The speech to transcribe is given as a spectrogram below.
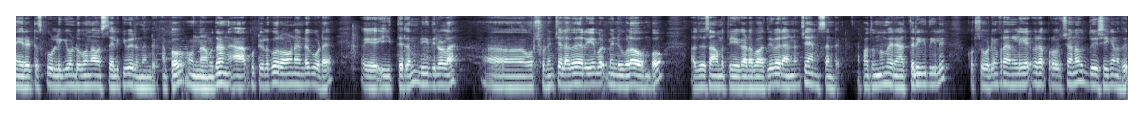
നേരിട്ട് സ്കൂളിലേക്ക് കൊണ്ടുപോകുന്ന അവസ്ഥയിലേക്ക് വരുന്നുണ്ട്. അപ്പോൾ ഒന്നാമത് ആ കുട്ടികൾ കുറവാണതിന്റെ കൂടെ. ഇത്തരം രീതിയിലുള്ള കുറച്ചുകൂടി ചിലവേറിയ മെനുകളാവുമ്പോൾ അത് സാമ്പത്തിക കടബാധ്യത വരാനും ചാൻസ് ഉണ്ട്. അപ്പോൾ അതൊന്നും വരാത്ത രീതിയിൽ കുറച്ചുകൂടി ഫ്രണ്ട്ലി ഒരു അപ്രോച്ചാണ് ഉദ്ദേശിക്കുന്നത്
